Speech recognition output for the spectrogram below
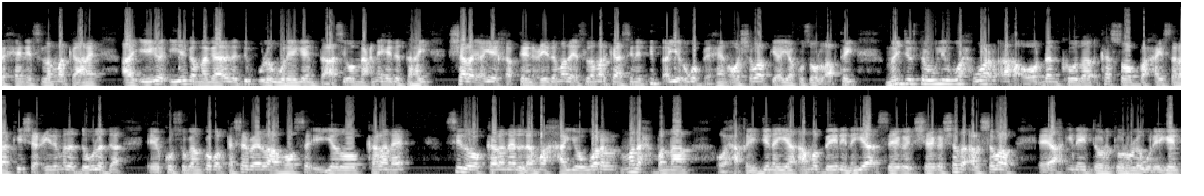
baxeen islamarkaana ay iyaga magaalada dib ula wareegeen. Taasi oo macnaheeda tahay shalay ayay qabteen ciidamada islamarkaasina dib ayay uga baxeen oo shabaabkii ayaa ku soo laabtay. Ma jirto weli wax war ah oo dhankooda ka soo baxay saraakiisha ciidamada dowladda ee ku sugan gobolka shabeellaha hoose iyadoo kalene sidoo kalena lama hayo warar madax bannaan oo xaqiijinaya ama beeninaya sheegashada al-shabaab ee ah inay torotoro la wareegeen.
